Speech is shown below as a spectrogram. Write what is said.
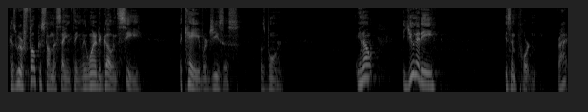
because we were focused on the same thing. We wanted to go and see the cave where Jesus was born. You know, unity is important, right?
